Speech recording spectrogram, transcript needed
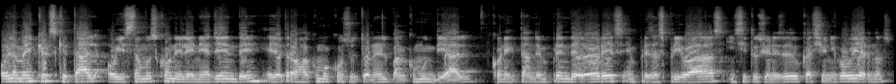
Hola Makers, ¿qué tal? Hoy estamos con Elena Allende. Ella trabaja como consultora en el Banco Mundial, conectando emprendedores, empresas privadas, instituciones de educación y gobiernos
